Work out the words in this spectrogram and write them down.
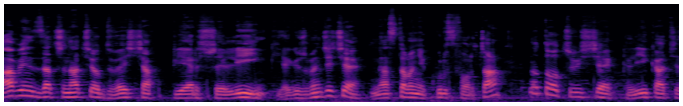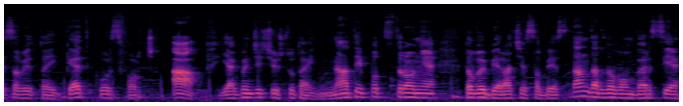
A więc zaczynacie od wejścia w pierwszy link. Jak już będziecie na stronie CourseForge'a, no to oczywiście klikacie sobie tutaj Get CourseForge App. Jak będziecie już tutaj na tej podstronie, to wybieracie sobie standardową wersję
